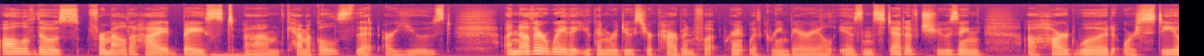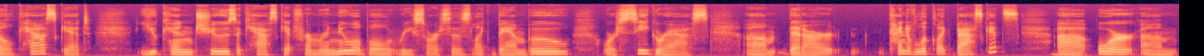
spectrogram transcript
all of those formaldehyde based um, chemicals that are used. Another way that you can reduce your carbon footprint with green burial is instead of choosing a hardwood or steel casket, you can choose a casket from renewable resources like bamboo or seagrass um, that are kind of look like baskets uh, or, um,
